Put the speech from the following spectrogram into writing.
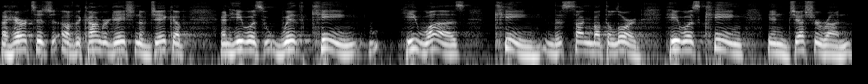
a heritage of the congregation of Jacob, and he was with king. He was king. This is talking about the Lord. He was king in Jeshurun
